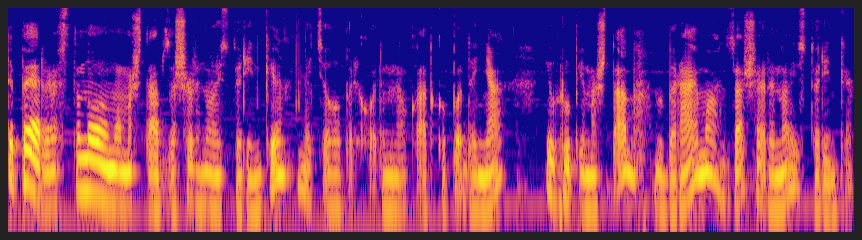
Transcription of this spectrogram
Тепер встановимо масштаб за шириною сторінки. Для цього переходимо на вкладку Подання і в групі Масштаб вибираємо за шириною сторінки.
